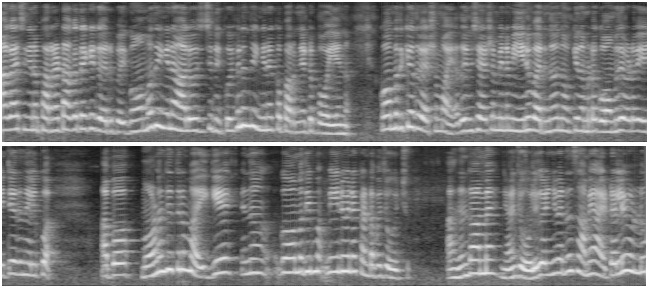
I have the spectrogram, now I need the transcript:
ആകാശ് ഇങ്ങനെ പറഞ്ഞിട്ട് അകത്തേക്ക് കയറിപ്പോയി. ഗോമതി ഇങ്ങനെ ആലോചിച്ച് നിൽക്കും ഇവനെന്ത് ഇങ്ങനെയൊക്കെ പറഞ്ഞിട്ട് പോയെന്ന്. ഗോമതിക്ക് അത് വിഷമമായി. അതിനുശേഷം പിന്നെ മീന് വരുന്നത് നോക്കി നമ്മുടെ ഗോമതി അവിടെ വെയിറ്റ് ചെയ്ത് നിൽക്കുക അപ്പോൾ മോളെന്ത് ഇത്രയും വൈകിയേ എന്ന് ഗോമതി മീനുവിനെ കണ്ടപ്പോൾ ചോദിച്ചു. അതെന്താ അമ്മേ? ഞാൻ ജോലി കഴിഞ്ഞ് വരുന്ന സമയമായിട്ടല്ലേ ഉള്ളൂ.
